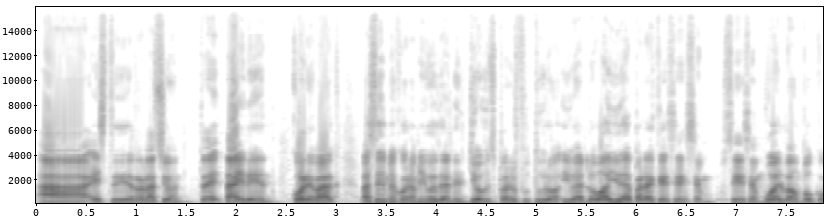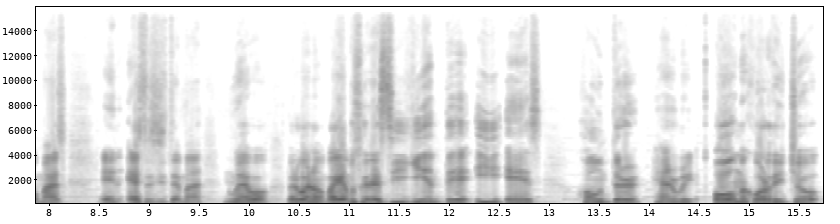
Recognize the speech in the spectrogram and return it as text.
a esta relación Tyrant, coreback, va a ser mejor amigo de Daniel Jones para el futuro y lo va a ayudar para que se, se, desenvuelva un poco más en este sistema nuevo. Pero bueno, vayamos con el siguiente y es Hunter Henry, o mejor dicho,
